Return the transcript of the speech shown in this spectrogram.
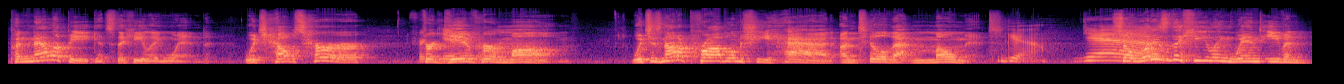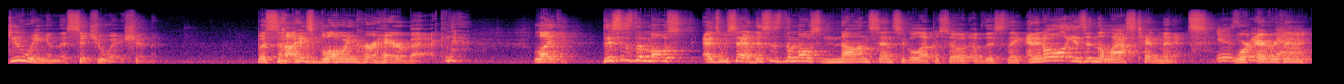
Penelope gets the healing wind, which helps her forgive, Forgive her mom, which is not a problem she had until that moment. Yeah. Yeah. So what is the healing wind even doing in this situation? Besides blowing her hair back. like this is the most as we said, this is the most nonsensical episode of this thing. And it all is in the last 10 minutes where everything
